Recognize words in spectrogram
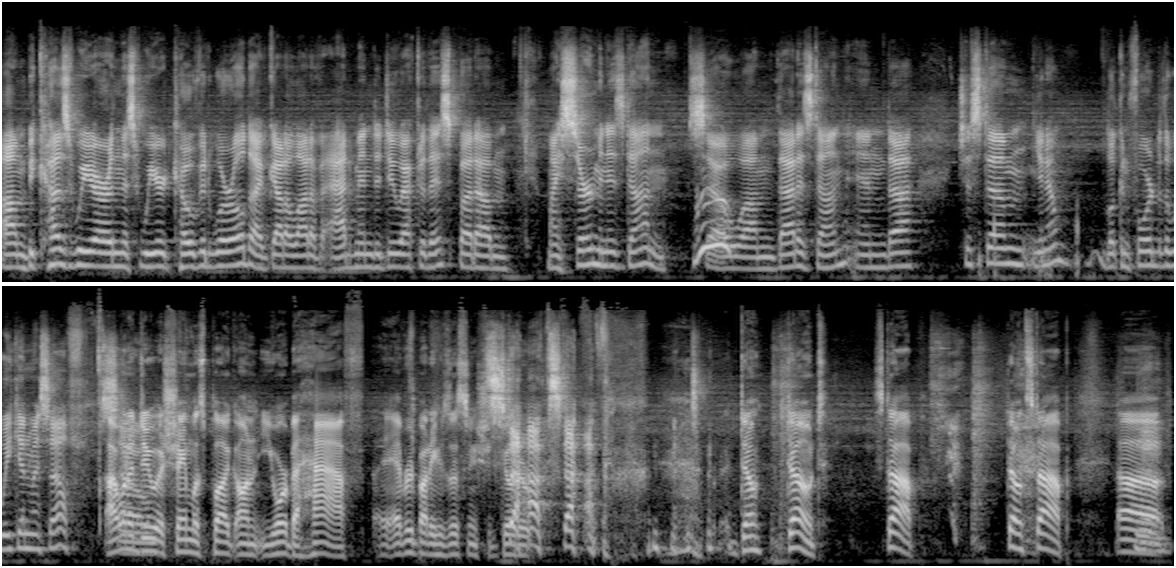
um, because we are in this weird COVID world, I've got a lot of admin to do after this, but um, my sermon is done. Woo! So um, that is done. And uh, just, um, you know, looking forward to the weekend myself. I want to do a shameless plug on your behalf. Everybody who's listening should stop, go to. Stop, stop. don't, don't. Stop. Don't stop. Uh, yeah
